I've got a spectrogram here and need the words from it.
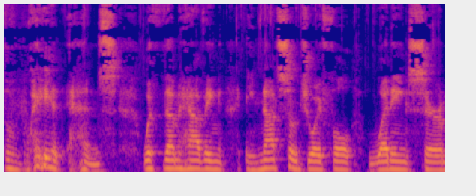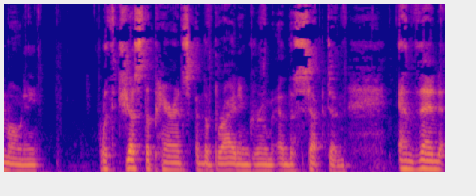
the way it ends with them having a not so joyful wedding ceremony with just the parents and the bride and groom and the septon. And then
